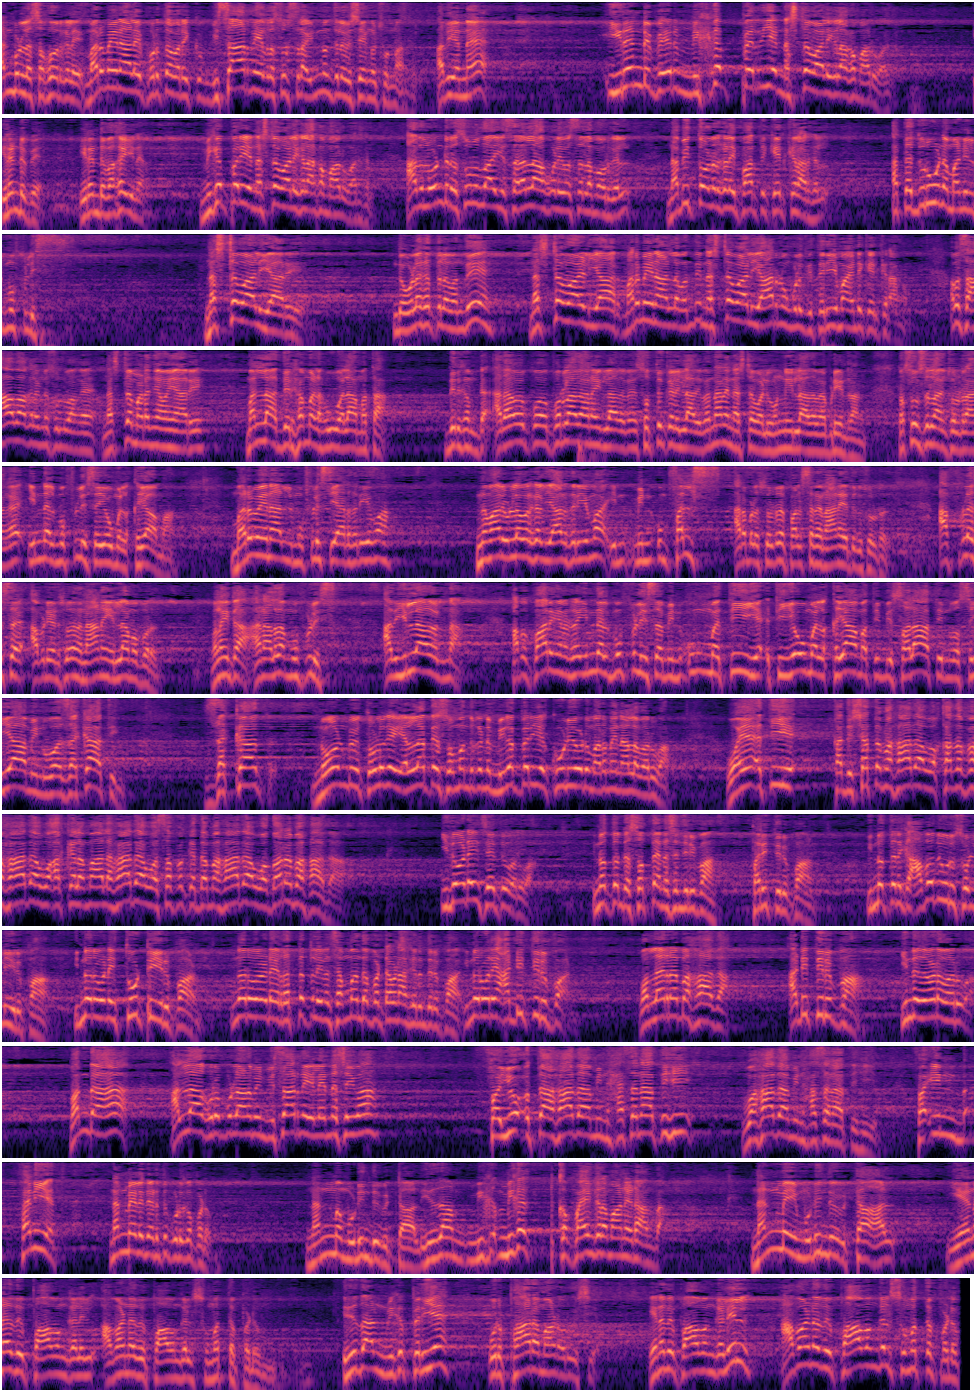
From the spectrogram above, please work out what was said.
அன்புள்ள சகோதரர்களே மறுமை நாளை பொறுத்த வரைக்கும் விசாரணை ரசூஸ்லா இன்னும் சில விஷயங்கள் சொன்னார்கள். அது என்ன? இரண்டு பேர் மிகப்பெரிய நஷ்டவாளிகளாக மாறுவார்கள். இரண்டு பேர் இரண்டு வகையினர் மிகப்பெரிய நஷ்டவாளிகளாக மாறுவார்கள். அதில் ஒன்று ரசூலுல்லாஹி ஸல்லல்லாஹு அலைஹி வஸல்லம் அவர்கள் நபித்தோழர்களை பார்த்து கேட்கிறார்கள் அத்ததுரூன மனில் முஃப்லிஸ்? நஷ்டவாளி யாரு? இந்த உலகத்துல வந்து நஷ்டவாளி யார்? மறுமை நாள்ல வந்து நஷ்டவாளி யாருன்னு உங்களுக்கு தெரியுமா? என்று கேட்கிறாங்க. அப்ப சஹாபாக்கள் என்ன சொல்லுவாங்க? நஷ்டம் அடைஞ்சவன் யாரு? மல்லா திர்ஹம் அலஹு வலா மதா அதாவது பொருளாதாரம் இல்லாதவன் சொத்துக்கள் இல்லாதவன் தானே நஷ்டவாளி ஒண்ணு இல்லாதவன் அப்படின்றாங்க. ரசூலுல்லாஹி சொல்றாங்க இன்னல் முஃப்லிஸ் யௌமல் கியாமா. மறுவை நாள் முஃப்லிஸ் யார் தெரியுமா? இந்த மாதிரி உள்ளவர்கள் யார் தெரியுமா? இன் மின் உம் ஃபல்ஸ். அரபுல சொல்ற ஃபல்ஸ் நாணயத்துக்கு சொல்றது? அஃப்லஸ் அப்படின்னு சொல்ற நாணயம் இல்லாம போறது. விளங்கிட்டா? அதனாலதான் முஃப்லிஸ். அது இல்லாதவன் தான். அப்ப பாருங்க இன்னல் முஃப்லிஸ மின் உம்மதி யதி யௌமல் கியாமத்தி பி ஸலாத்தின் வ ஸியாமின் வ ஜகாத்தின் ஜக்காத் நோன்பு தொழுகை எல்லாத்தையும் சுமந்து கொண்டு மிகப்பெரிய கூலியோடு மறுமை நாள வருவான். வயதி கது சத்தம ஹாதா வ கதஃப ஹாதா வ அக்கல மால ஹாதா வ சஃபக வ தரப இதோடையும் சேர்த்து வருவான். இன்னொருத்தன் சொத்தை என்ன செஞ்சிருப்பான்? பறித்திருப்பான். இன்னொருத்தனுக்கு அவதூறு சொல்லி இருப்பான் இன்னொருவனை தூற்றி இருப்பான் இன்னொருவருடைய ரத்தத்தில் இவன் சம்பந்தப்பட்டவனாக இருந்திருப்பான். இன்னொருவரை அடித்திருப்பான். வல்லரபஹாதா அடித்திருப்பான். இந்த இதோட வருவான் வந்தா அல்லாஹ் ரபுல்லாலமின் விசாரணையில் என்ன செய்வான்? ஃபயுத்தா ஹாதா மின் ஹசனாத்திஹி வஹாதா மின் ஹசனாத்திஹி. ஃபஇன் ஃபனியத். நன்மையில் இது எடுத்து கொடுக்கப்படும். நன்மை முடிந்து விட்டால் இதுதான் மிக மிக பயங்கரமான இடம் தான் நன்மை முடிந்து விட்டால் எனது பாவங்களில் அவனது பாவங்கள் சுமத்தப்படும். இதுதான் மிகப்பெரிய ஒரு பாரமான ஒரு விஷயம். எனது பாவங்களில் அவனது பாவங்கள் சுமத்தப்படும்.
